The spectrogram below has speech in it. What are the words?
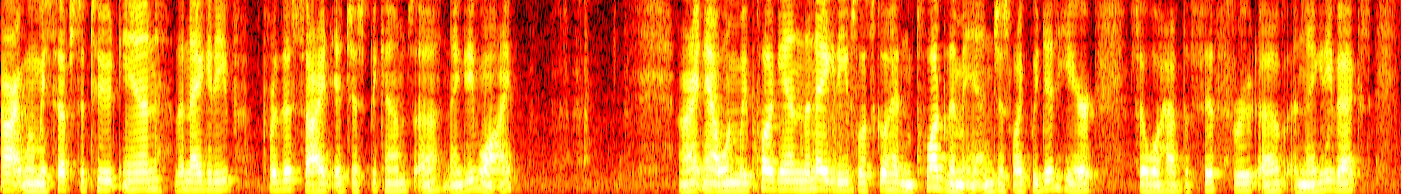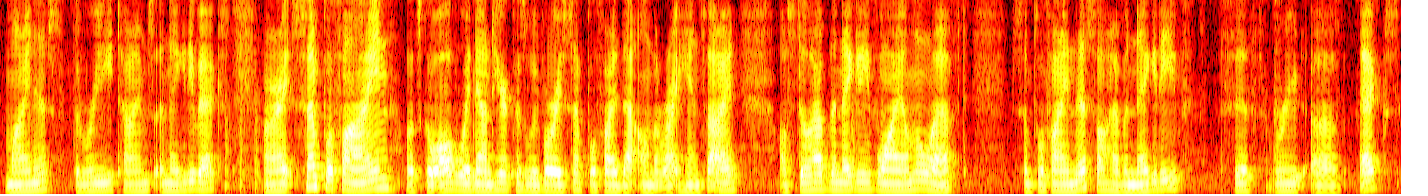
Alright, when we substitute in the negative for this side, it just becomes a negative y. Alright, now when we plug in the negatives, let's go ahead and plug them in, just like we did here. So we'll have the fifth root of a negative x minus 3 times a negative x. Alright, simplifying, let's go all the way down to here because we've already simplified that on the right-hand side. I'll still have the negative y on the left. Simplifying this, I'll have a negative fifth root of x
